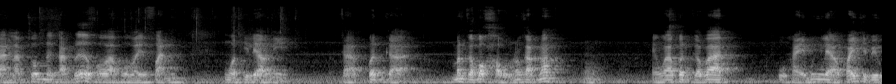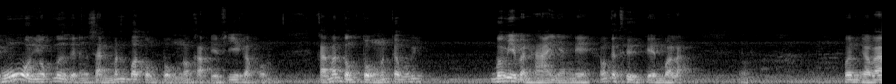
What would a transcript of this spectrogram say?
การรับชมนะครับเด้อเพราะว่าพอไวฝันงวดที่แล้วนี่กับเปิ้นกับมันกับบ่เขาเนาะครับเนาะ อืมแห่งว่าเปิ้นกับว่ากูให้มึงแล้วไปจะไปหู้ยกมือขึ้นทังสันมันบ่ตรงๆเนาะครับพี่ครับผมคันมันตรงๆมันก็บ่มีบ่มีปัญหาอย่างนี้มันก็ถือเปลี่ยนบ่ละเพิ่นก็ว่า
